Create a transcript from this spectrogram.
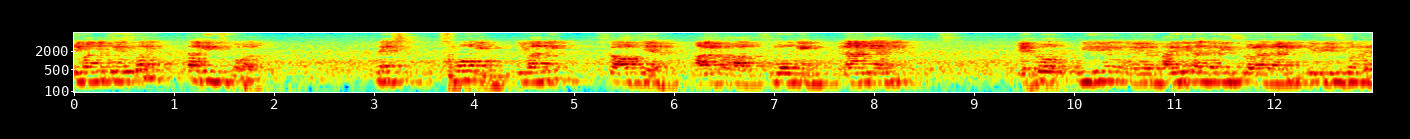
ఇవన్నీ చేసుకొని తగ్గించుకోవాలి. నెక్స్ట్ స్మోకింగ్ ఇవన్నీ స్టాప్ చేయాలి ఆల్కహాల్ స్మోకింగ్ ఇలాంటివన్నీ ఎప్పుడో మీరు పరిమితంగా తీసుకోవడం కానీ ఇది తీసుకుంటే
